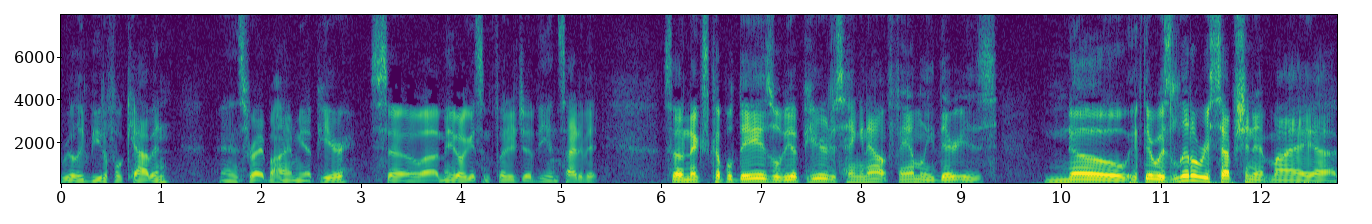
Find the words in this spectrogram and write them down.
really beautiful cabin, and it's right behind me up here. So uh, maybe I'll get some footage of the inside of it. So next couple days we'll be up here just hanging out, family. There is no, if there was little reception at my uh,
